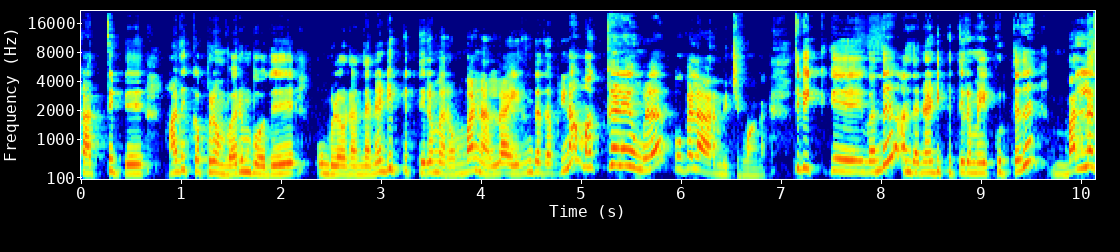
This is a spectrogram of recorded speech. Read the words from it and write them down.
கற்றுட்டு அதுக்கப்புறம் வரும்போது உங்களோட அந்த நடிப்பு திறமை ரொம்ப நல்லா இருந்தது அப்படின்னா மக்களே உங்களை புகழ ஆரம்பிச்சிருவாங்க. திவிக்கு வந்து அந்த நடிப்பு திறமையை கொடுத்தது வல்ல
